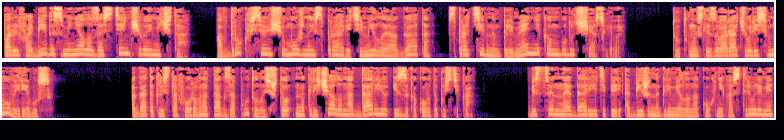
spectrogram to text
Порыв обиды сменяла застенчивая мечта. А вдруг все еще можно исправить, и милая Агата с противным племянником будут счастливы? Тут мысли заворачивались в новый ребус. Агата Кристофоровна так запуталась, что накричала на Дарью из-за какого-то пустяка. Бесценная Дарья теперь обиженно гремела на кухне кастрюлями,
